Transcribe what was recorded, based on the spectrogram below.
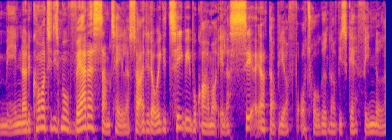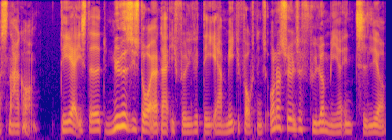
Men når det kommer til de små hverdagssamtaler, så er det dog ikke tv-programmer eller serier, der bliver foretrukket, når vi skal finde noget at snakke om. Det er i stedet nyhedshistorier, der ifølge DR Medieforskningsundersøgelse fylder mere end tidligere.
